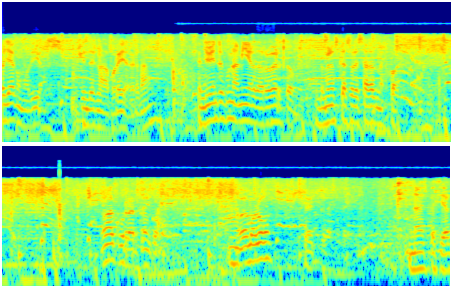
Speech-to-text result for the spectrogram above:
Folla como Dios. No sientes nada por ella, ¿verdad? Sentimiento es una mierda, Roberto. Cuanto menos caso les hagas, mejor. No va a currar, tronco. ¿Nos vemos luego? Nada especial.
